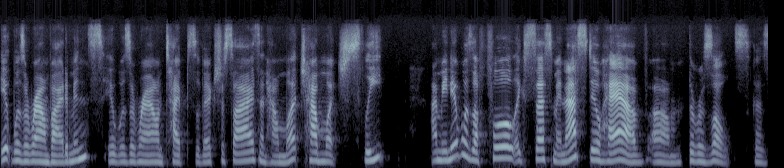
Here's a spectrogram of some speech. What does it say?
it was around vitamins it was around types of exercise and how much how much sleep. I mean it was a full assessment i still have um, the results because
